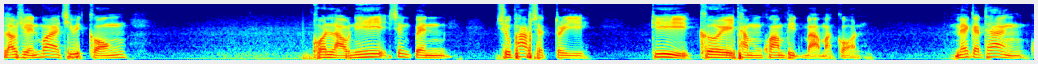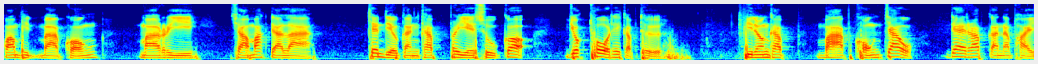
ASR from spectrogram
เราเห็นว่าชีวิตของคนเหล่านี้ซึ่งเป็น สุภาพสตรีที่เคยทำความผิดบาปมาก่อน แม้กระทั่งความผิดบาปของมารีชาวมักดาลา เช่นเดียวกันครับ พระเยซูก็ยกโทษให้กับเธอ พี่น้องครับบาปของเจ้าได้รับการอภัย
